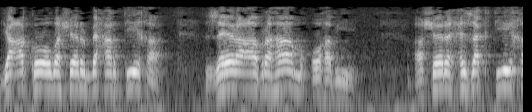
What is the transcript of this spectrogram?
יעקב אשר בחרתיך, זרע אברהם אוהבי, אשר חזקתיך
